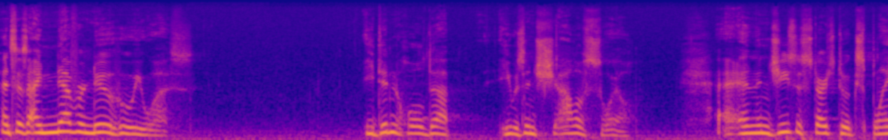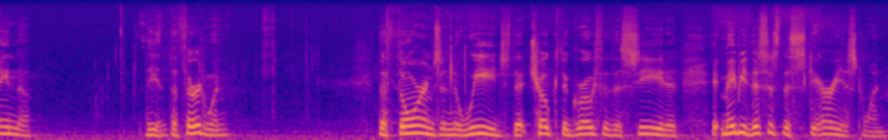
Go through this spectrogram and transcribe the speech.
and says, I never knew who he was. He didn't hold up, he was in shallow soil. And then Jesus starts to explain the, the, the third one the thorns and the weeds that choke the growth of the seed. It, it, maybe this is the scariest one.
